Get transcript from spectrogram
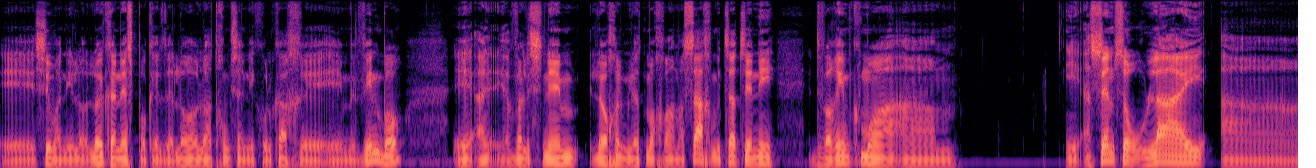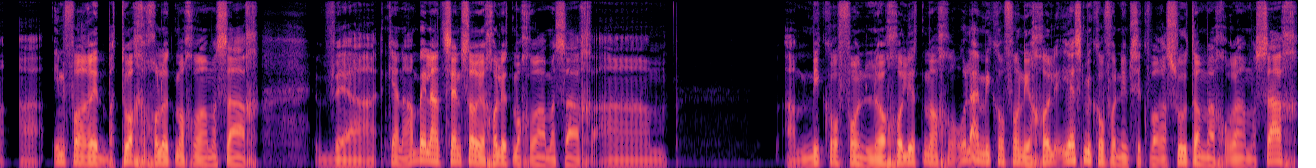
אה, שוב אני לא, לא אכנס פה כי זה לא, לא התחום שאני כל כך מבין בו. אבל שניהם לא יכולים להיות מאחורי המסך מצד שני דברים כמו הסנסור אולי האינפרארד בטוח יכול להיות מאחורי המסך וכן האמבילנס סנסור יכול להיות מאחורי המסך. המיקרופון לא יכול להיות מאחורי אולי מיקרופון יכול יש מיקרופונים שכבר עשו אותם מאחורי המסך.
